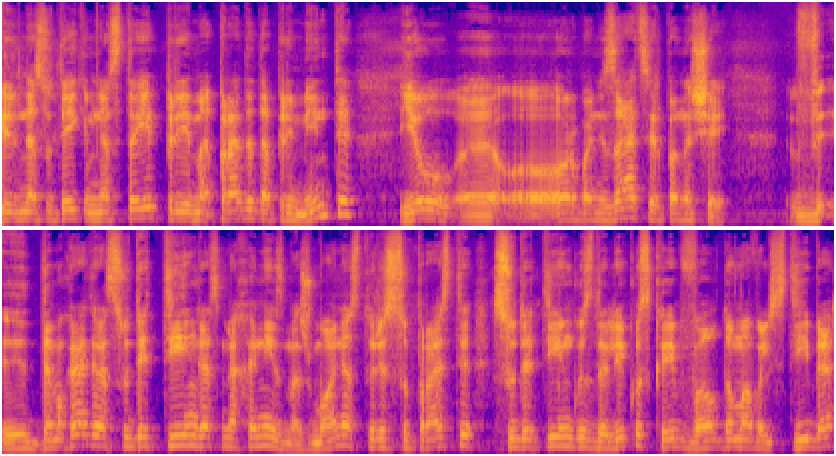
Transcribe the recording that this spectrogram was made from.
ir nesuteikim, nes tai prime, pradeda priminti jau e, urbanizaciją ir panašiai. E, Demokratija yra sudėtingas mechanizmas. Žmonės turi suprasti sudėtingus dalykus, kaip valdoma valstybė,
